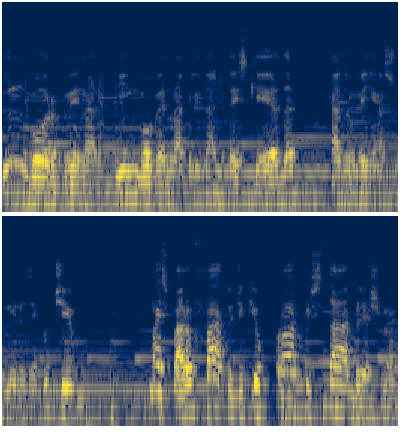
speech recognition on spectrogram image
ingovernabilidade da esquerda, caso venha assumir o executivo, mas para o fato de que o próprio establishment,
